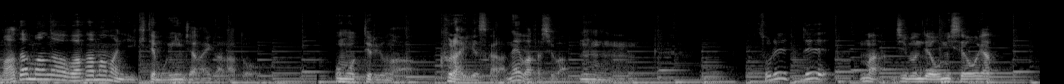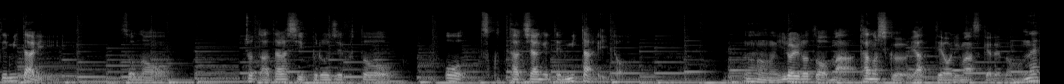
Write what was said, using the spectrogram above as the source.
まだまだわがままに生きてもいいんじゃないかなと。思ってるようなくらいですからね私は。うん。それでまあ自分でお店をやってみたりそのちょっと新しいプロジェクトを立ち上げてみたりと、うん、いろいろとまあ楽しくやっておりますけれどもね、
